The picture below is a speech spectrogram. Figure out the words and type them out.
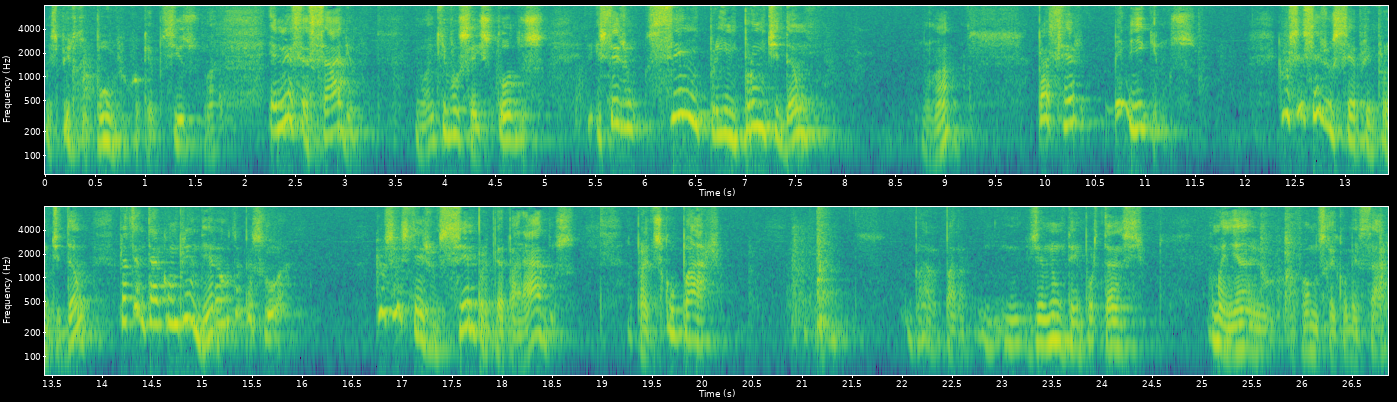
o espírito público que é preciso, é? é necessário é, que vocês todos estejam sempre em prontidão é? para ser benignos. Que vocês estejam sempre em prontidão para tentar compreender a outra pessoa. Que vocês estejam sempre preparados para desculpar, para, para não tem importância. Amanhã vamos recomeçar.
